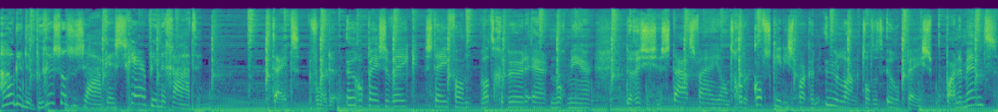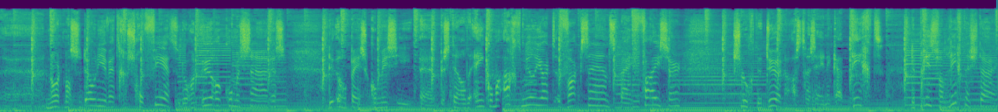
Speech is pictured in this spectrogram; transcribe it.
houden de Brusselse zaken scherp in de gaten. Tijd voor de Europese week. Stefan, wat gebeurde er nog meer? De Russische staatsvijand Godorkovsky die sprak een uur lang tot het Europees Parlement. Eh, Noord-Macedonië werd geschoffeerd door een eurocommissaris. De Europese Commissie eh, bestelde 1,8 miljard vaccins bij Pfizer. Sloeg de deur naar AstraZeneca dicht. De prins van Liechtenstein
